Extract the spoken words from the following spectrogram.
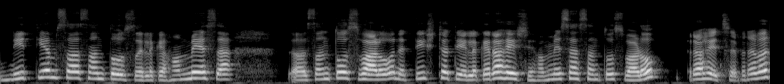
નિત્યમ સસંતોષ એટલે કે હંમેશા સંતોષવાળો અને તિષ્ઠતી એટલે કે રહે છે. હંમેશા સંતોષવાળો રહે છે, બરાબર?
